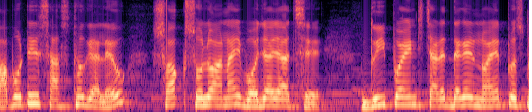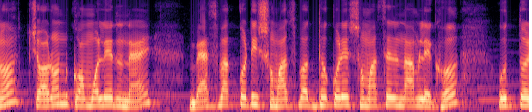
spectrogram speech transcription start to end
বাবুটির স্বাস্থ্য গেলেও শখ ষোলো আনায় বজায় আছে। দুই পয়েন্ট চারের দাগের নয়ের প্রশ্ন, চরণ কমলের ন্যায়, ব্যাস বাক্যটি সমাসবদ্ধ করে সমাসের নাম লেখো। উত্তর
